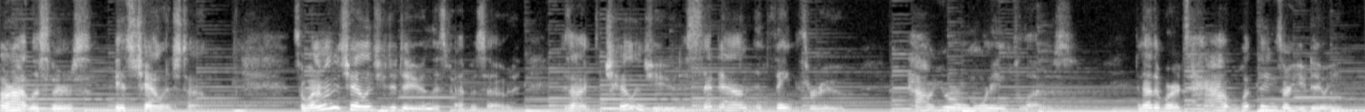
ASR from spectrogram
All right, listeners, it's challenge time. So, what I'm going to challenge you to do in this episode is I challenge you to sit down and think through how your morning flows. In other words, how what things are you doing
